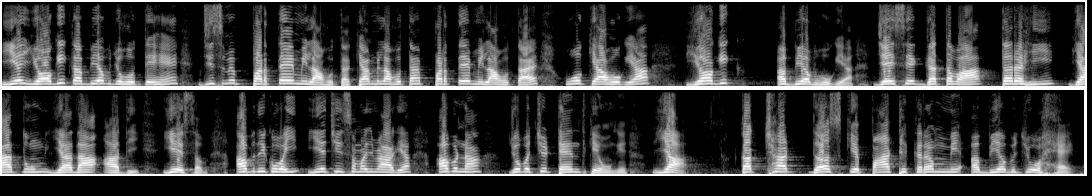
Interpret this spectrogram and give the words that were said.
ये यौगिक अवयव जो होते हैं, जिसमें प्रत्यय मिला होता है। क्या मिला होता है? प्रत्यय मिला होता है। वो क्या हो गया? यौगिक अवयव हो गया। जैसे गतवा, तरही, ज्ञातुम, यदा आदि, ये सब। अब देखो भाई, ये चीज़ समझ में आ गया। अब ना, जो बच्चे टेंथ के होंगे, या कक्षा दस के पाठ्यक्रम में अवयव जो है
